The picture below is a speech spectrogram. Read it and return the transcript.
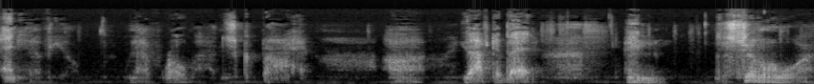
any of you. We have robots. Goodbye. Uh, you have to bet. In the Civil War,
